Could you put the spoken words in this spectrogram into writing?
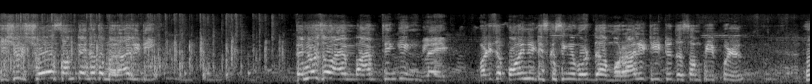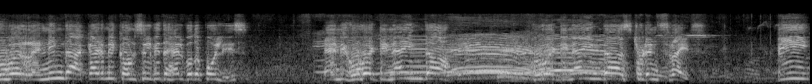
He should show some kind of the morality. Then also I'm, I'm thinking like, what is the point in discussing about the morality to the some people who were running the academic council with the help of the police and who were denying the who were denying the students' rights. We,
